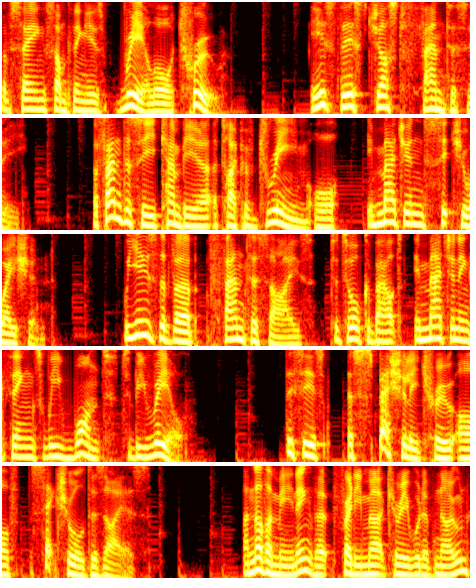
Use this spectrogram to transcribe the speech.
of saying something is real or true. Is this just fantasy? A fantasy can be a, type of dream or imagined situation. We use the verb fantasize to talk about imagining things we want to be real. This is especially true of sexual desires. Another meaning that Freddie Mercury would have known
